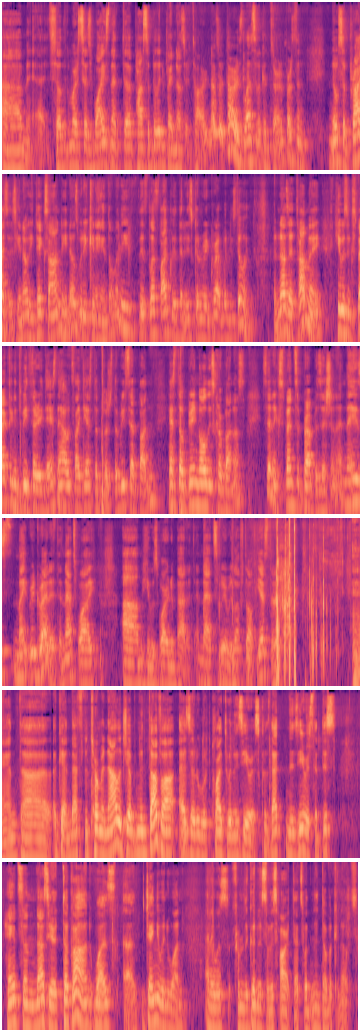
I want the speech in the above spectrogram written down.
um, so the Gemara says, why isn't that a possibility by Nazir Tahor? Nazir Tahor is less of a concern. A person, no surprises. You know, he takes on, he knows what he can handle, and he is less likely that he's going to regret what he's doing. But Nazir Tame, he was expecting it to be 30 days. Now it's like he has to push the reset button. He has to bring all these korbanos. It's an expensive proposition, and they might regret it. And that's why um, he was worried about it, and that's where we left off yesterday. And uh, again, that's the terminology of Nadava as it would apply to a Naziris, because that Naziris that this handsome Nazir took on was a genuine one, and it was from the goodness of his heart. That's what Nadava connotes.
